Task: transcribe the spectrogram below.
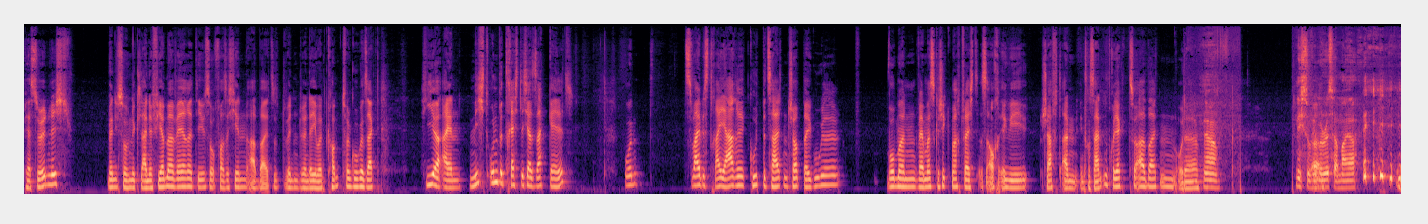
persönlich, wenn ich so eine kleine Firma wäre, die so vor sich hin arbeitet, wenn, wenn da jemand kommt von Google sagt, hier ein nicht unbeträchtlicher Sack Geld und zwei bis drei Jahre gut bezahlten Job bei Google, wo man, wenn man es geschickt macht, vielleicht es auch irgendwie schafft, an interessanten Projekten zu arbeiten oder. Ja. Nicht so wie ja. Marissa Meyer.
